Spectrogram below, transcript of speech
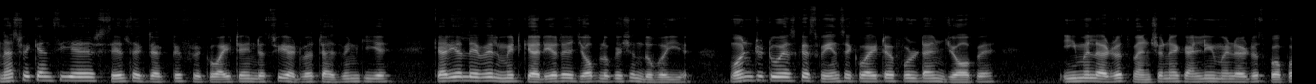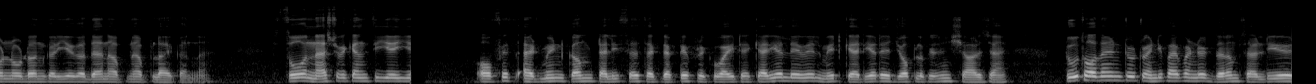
नेक्स्ट वैकेंसी है सेल्स एग्जेक्टिव रिक्वायर्ड है इंडस्ट्री एडवर्टाइजमेंट की है। कैरियर लेवल मिड कैरियर है जॉब लोकेशन दुबई है। वन टू टू ईयर्स का एक्सपीरियंस रिक्वायर्ड है फुल टाइम जॉब है। ईमेल एड्रेस मेंशन है kindly email address proper note down करिएगा देन आपने अप्लाई करना है। सो नेक्स्ट वैकेंसी है ये। Office admin cum telesales executive required है। कैरियर लेवल मिड कैरियर है जॉब लोकेशन शारजा है। Two thousand to twenty five hundred dirham salary है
